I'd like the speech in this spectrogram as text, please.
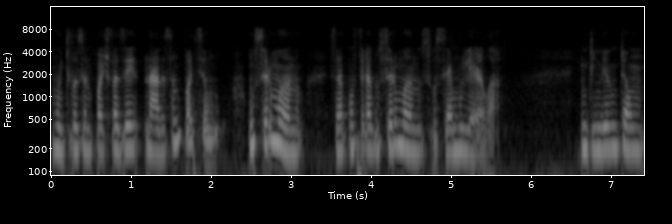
muito. Você não pode fazer nada, você não pode ser um, um ser humano. Você não é considerado um ser humano se você é mulher lá. Entendeu? Então,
